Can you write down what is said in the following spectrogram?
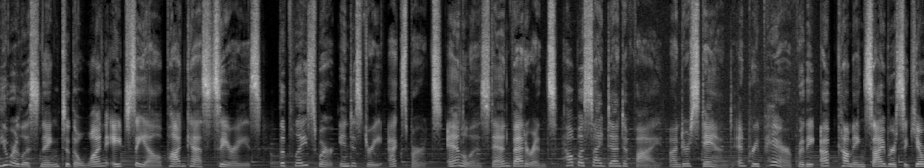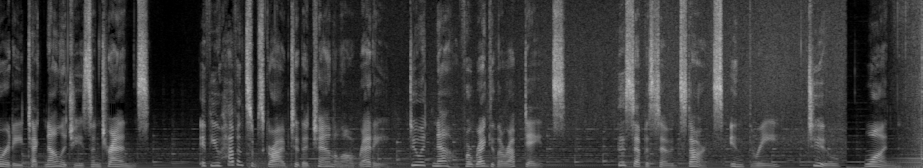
You are listening to the One HCL podcast series, the place where industry experts, analysts, and veterans help us identify, understand, and prepare for the upcoming cybersecurity technologies and trends. If you haven't subscribed to the channel already, do it now for regular updates. This episode starts in 3, 2, 1.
